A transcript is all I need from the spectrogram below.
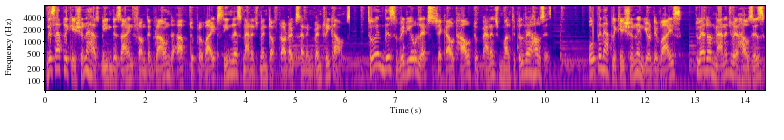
This application has been designed from the ground up to provide seamless management of products and inventory counts. So in this video, let's check out how to manage multiple warehouses. Open application in your device. To add or manage warehouses,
